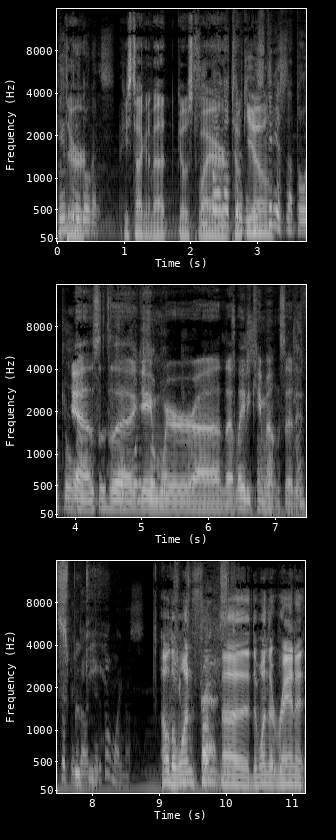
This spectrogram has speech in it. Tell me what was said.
ゲームプレイ動画です。He's talking about Ghostwire Tokyo. Yeah, this is the game where uh, that lady came out and said it's spooky. Oh, the one from uh, the one that ran it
